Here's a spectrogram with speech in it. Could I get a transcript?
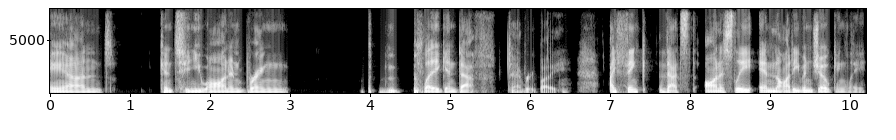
and continue on and bring plague and death to everybody. I think that's honestly and not even jokingly,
